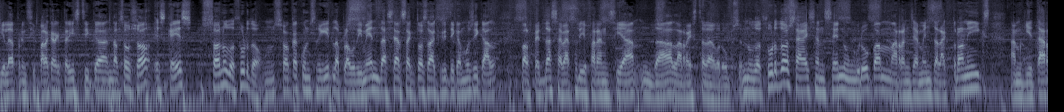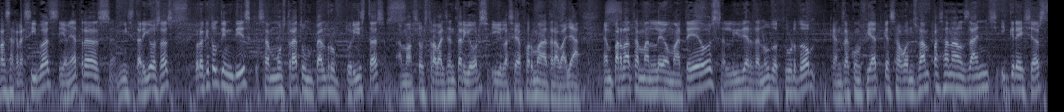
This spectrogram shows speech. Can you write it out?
i la principal característica del seu so és que és so Nudo Zurdo, un so que ha aconseguit l'aplaudiment de certs sectors de la crítica musical pel fet de saber-se diferenciar de la resta de grups. Nudo Zurdo segueixen sent un grup amb arranjaments electrònics, amb guitarres agressives i amb lletres misterioses, però aquest últim disc s'han mostrat un pèl rupturistes amb els seus treballs anteriors i la seva forma de treballar. Hem parlat amb en Leo Mateos, el líder de Nudo Zurdo, que ens ha confiat que segons van passant els anys i creixes,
